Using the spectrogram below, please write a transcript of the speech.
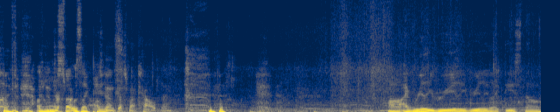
Oh. I almost thought it was like pants. I was going to dress my up then. Uh, I really, really, really like these though.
